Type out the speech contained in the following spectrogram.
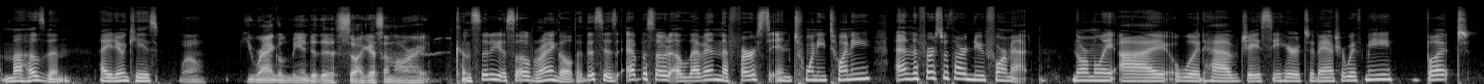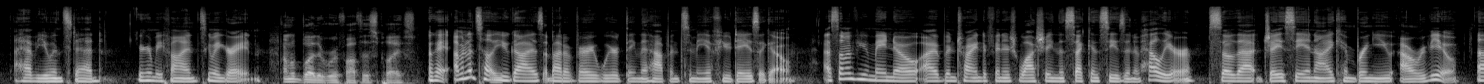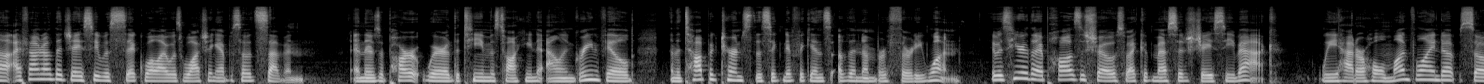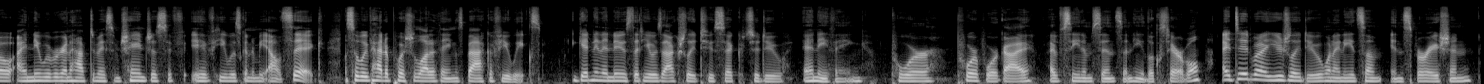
my husband. How you doing, Keys? Well, you wrangled me into this, so I guess I'm all right. Consider yourself wrangled. This is episode 11, the first in 2020, and the first with our new format. Normally, I would have JC here to banter with me, but I have you instead. You're going to be fine. It's going to be great. I'm gonna blow the roof off this place. Okay, I'm going to tell you guys about a very weird thing that happened to me a few days ago. As some of you may know, I've been trying to finish watching the second season of Hellier so that JC and I can bring you our review. Uh, I found out that JC was sick while I was watching episode 7, and there's a part where the team is talking to Allen Greenfield, and the topic turns to the significance of the number 31. It was here that I paused the show so I could message JC back. We had our whole month lined up, so I knew we were going to have to make some changes if, if he was going to be out sick. So we've had to push a lot of things back a few weeks. Getting the news that he was actually too sick to do anything. Poor, poor, poor guy. I've seen him since and he looks terrible. I did what I usually do when I need some inspiration.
